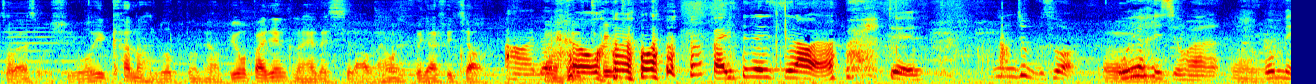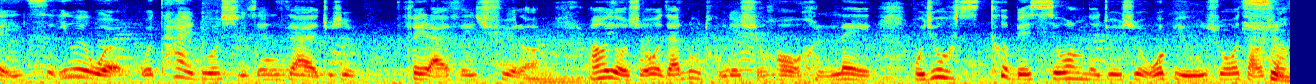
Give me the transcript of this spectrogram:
走来走去，我可以看到很多不同地方。比如我白天可能还在希腊，晚上我回家睡觉。啊，对，嗯我我 白天在希腊，晚上 对，嗯，就不错，嗯我也很喜欢。嗯我每一次，因为我我太多时间在就是飞来飞去了。嗯。然后有时候我在路途的时候很累，我就特别希望的就是我，比如说我早上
